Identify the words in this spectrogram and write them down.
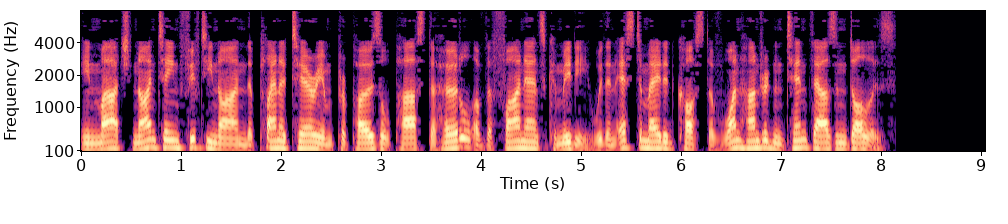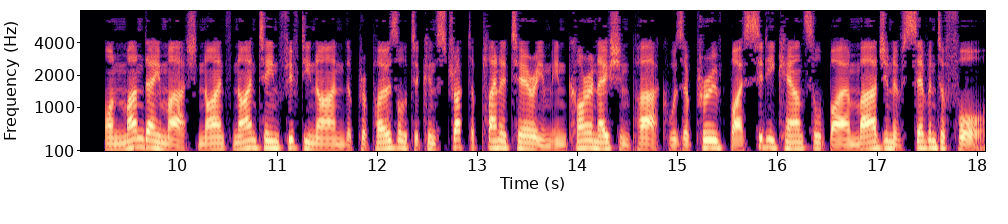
In March 1959 the planetarium proposal passed the hurdle of the Finance Committee with an estimated cost of $110,000. On Monday, March 9, 1959 the proposal to construct a planetarium in Coronation Park was approved by City Council by a margin of 7 to 4.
